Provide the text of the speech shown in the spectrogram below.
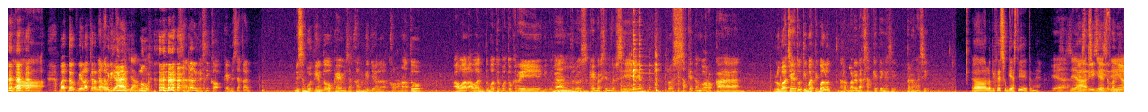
ya batuk pilek karena tapi hujan gini, Jangan. lu ini sadar gak sih kok kayak misalkan disebutin tuh kayak misalkan gejala corona tuh awal-awal itu batuk-batuk kering gitu kan Hmm. terus kayak bersin-bersin terus sakit tenggorokan lu baca itu tiba-tiba lu mendadak sakit ya gak sih pernah gak sih eh, lebih ke sugesti ya itu mah ya. Iya, Ya, sugesti sugesti sih sebenarnya.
